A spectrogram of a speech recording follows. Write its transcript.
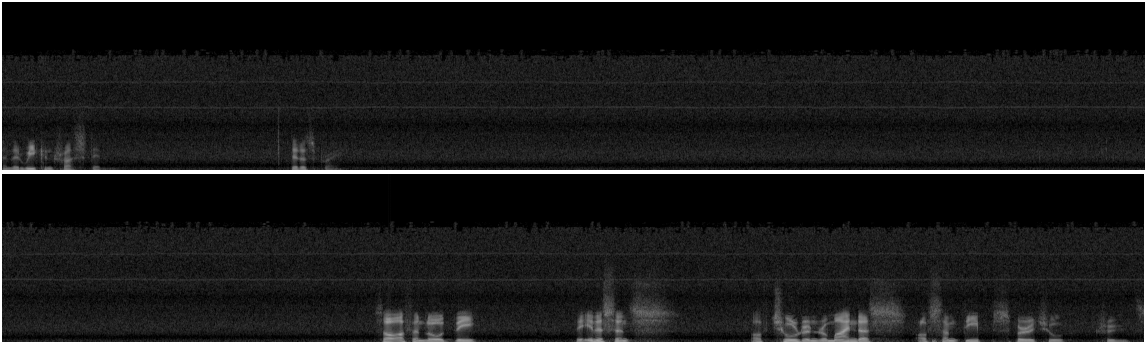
and that we can trust him. Let us pray. so often, Lord, the, the innocence of children remind us of some deep spiritual truths.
